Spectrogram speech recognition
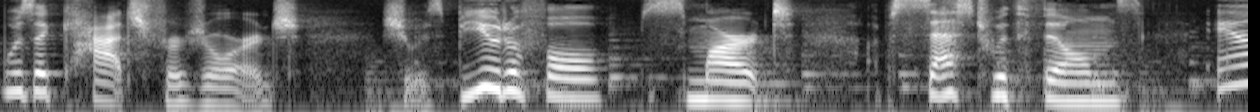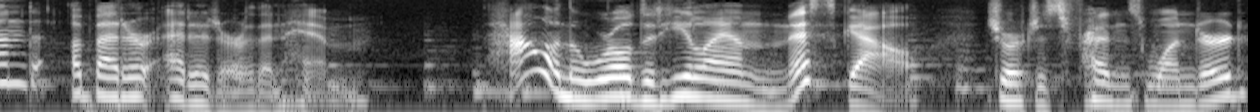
was a catch for George. She was beautiful, smart, obsessed with films, and a better editor than him. How in the world did he land this gal? George's friends wondered.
